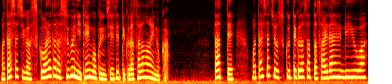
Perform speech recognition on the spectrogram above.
私たちが救われたらすぐに天国に連れてってくださらないのか。だって私たちを救ってくださった最大の理由は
